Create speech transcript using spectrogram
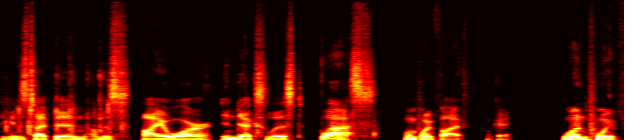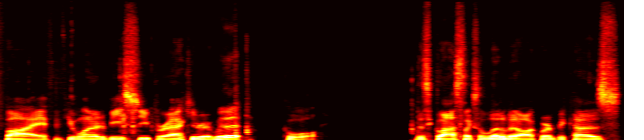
You can just type in on this IOR index list glass 1.5. Okay. 1.5 if you wanted to be super accurate with it. Cool. This glass looks a little bit awkward because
